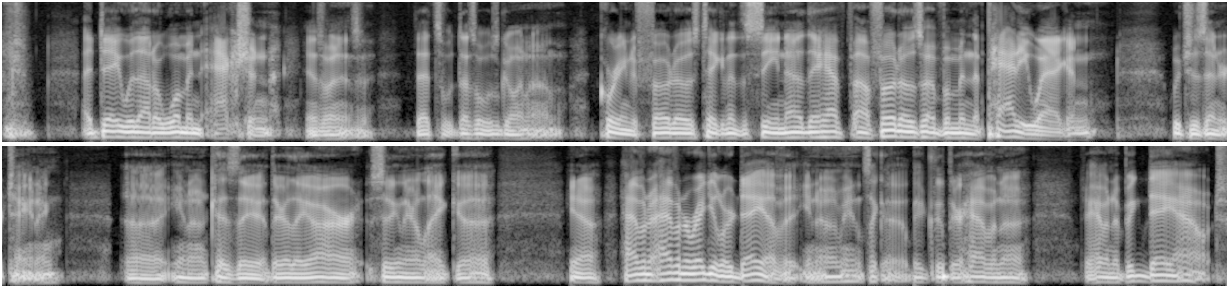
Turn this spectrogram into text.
a day without a woman action is what it is. That's what that's what was going on, according to photos taken at the scene. Now they have uh, photos of them in the paddy wagon, which is entertaining. Uh, you know, because they there they are sitting there like, uh, you know, having having a regular day of it. You know, I mean, it's like a like they're having a they're having a big day out.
